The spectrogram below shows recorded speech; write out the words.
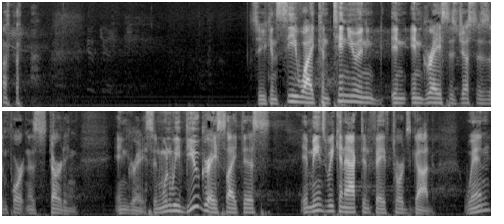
so you can see why continuing in, in, in grace is just as important as starting in grace. And when we view grace like this, it means we can act in faith towards God. When?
